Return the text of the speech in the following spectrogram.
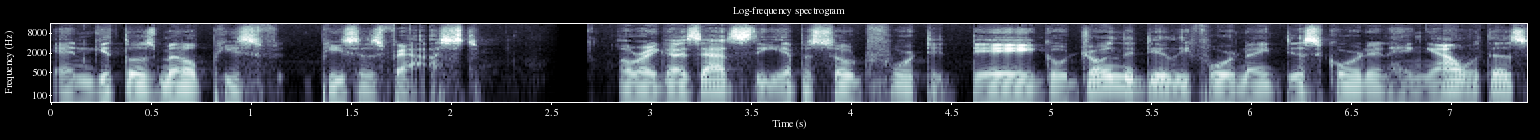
and get those metal piece pieces fast. All right, guys, that's the episode for today. Go join the Daily Fortnite Discord and hang out with us.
